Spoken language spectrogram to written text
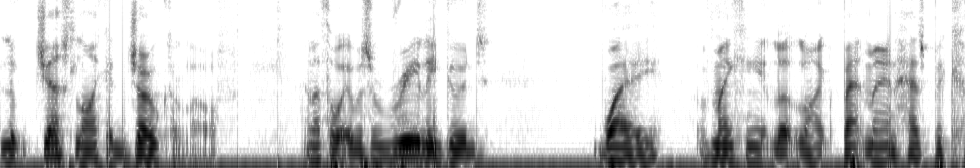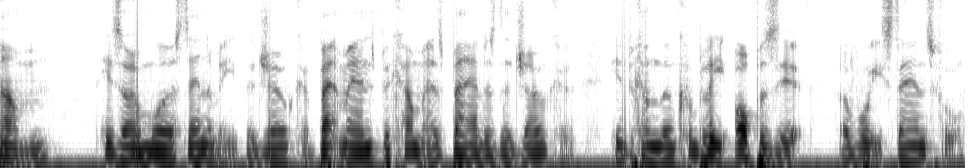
looked just like a Joker laugh. And I thought it was a really good way of making it look like Batman has become his own worst enemy, the Joker. Batman's become as bad as the Joker. He's become the complete opposite of what he stands for.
